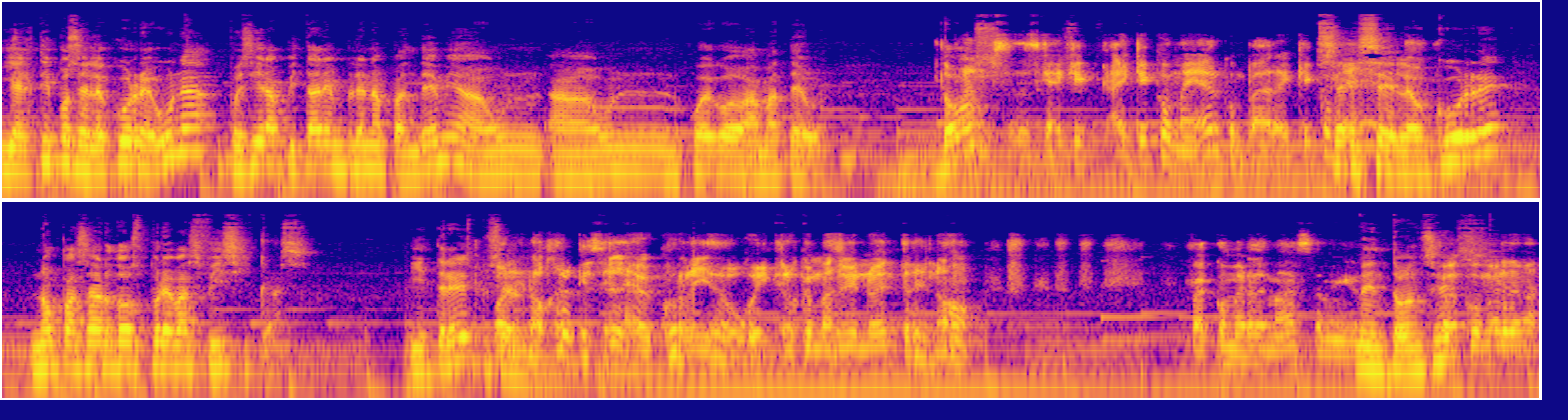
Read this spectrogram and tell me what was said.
Y al tipo se le ocurre una, pues ir a pitar en plena pandemia a un, a un juego amateur. Ah, Dos, pues es que hay, que hay que comer, compadre, hay que comer. se le ocurre no pasar dos pruebas físicas. Y tres, pues Bueno, el- no creo que se le haya ocurrido, güey. Creo que más bien no entrenó. Fue a comer de más, amigo. Fue entonces... a comer de más.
